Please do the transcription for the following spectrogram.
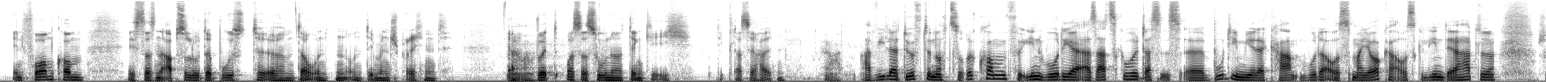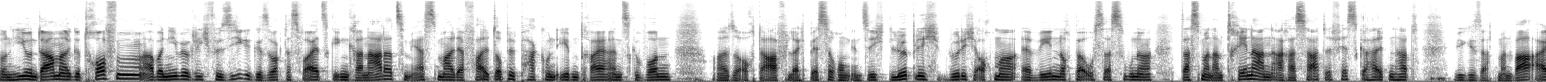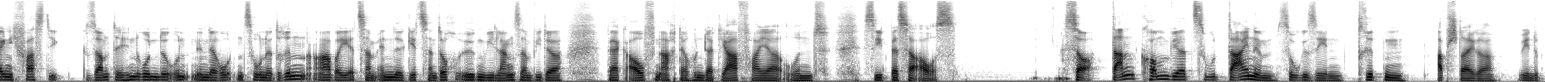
in Form kommen, ist das ein absoluter Boost äh, da unten und dementsprechend ja, ja. wird Osasuna, denke ich, die Klasse halten. Ja, Avila dürfte noch zurückkommen. Für ihn wurde ja Ersatz geholt. Das ist äh, Budimir, der kam, wurde aus Mallorca ausgeliehen. Der hatte schon hier und da mal getroffen, aber nie wirklich für Siege gesorgt. Das war jetzt gegen Granada zum ersten Mal der Fall. Doppelpack und eben 3-1 gewonnen. Also auch da vielleicht Besserung in Sicht. Löblich würde ich auch mal erwähnen, noch bei Osasuna, dass man am Trainer an Arasate festgehalten hat. Wie gesagt, man war eigentlich fast die gesamte Hinrunde unten in der roten Zone drin, aber jetzt am Ende geht es dann doch irgendwie langsam wieder bergauf nach der 100-Jahr-Feier und sieht besser aus. So, dann kommen wir zu deinem so gesehen dritten Absteiger, wen du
